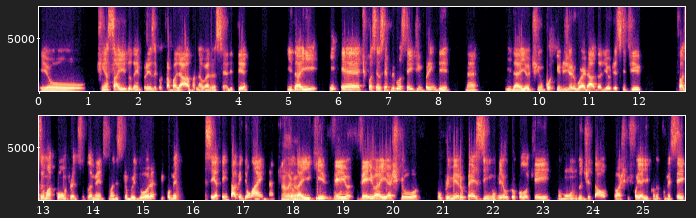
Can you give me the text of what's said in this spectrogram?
eu tinha saído da empresa que eu trabalhava, né? Eu era CLT. E daí, é, tipo assim, eu sempre gostei de empreender, né? E daí eu tinha um pouquinho de dinheiro guardado ali, eu decidi fazer uma compra de suplementos numa distribuidora e comecei a tentar vender online, né? Ah, então daí que veio veio aí acho que o, o primeiro pezinho meu que eu coloquei no mundo digital. Eu acho que foi aí quando eu comecei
